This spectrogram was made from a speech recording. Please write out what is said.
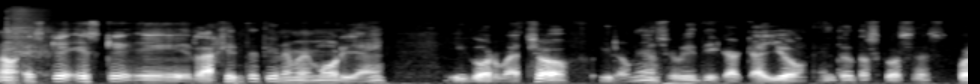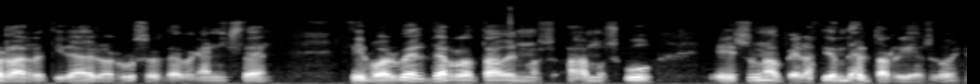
No, es que, es que eh, la gente tiene memoria, ¿eh? Y Gorbachev y la Unión Soviética cayó, entre otras cosas, por la retirada de los rusos de Afganistán. Es decir, volver derrotado a Moscú es una operación de alto riesgo. ¿eh?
